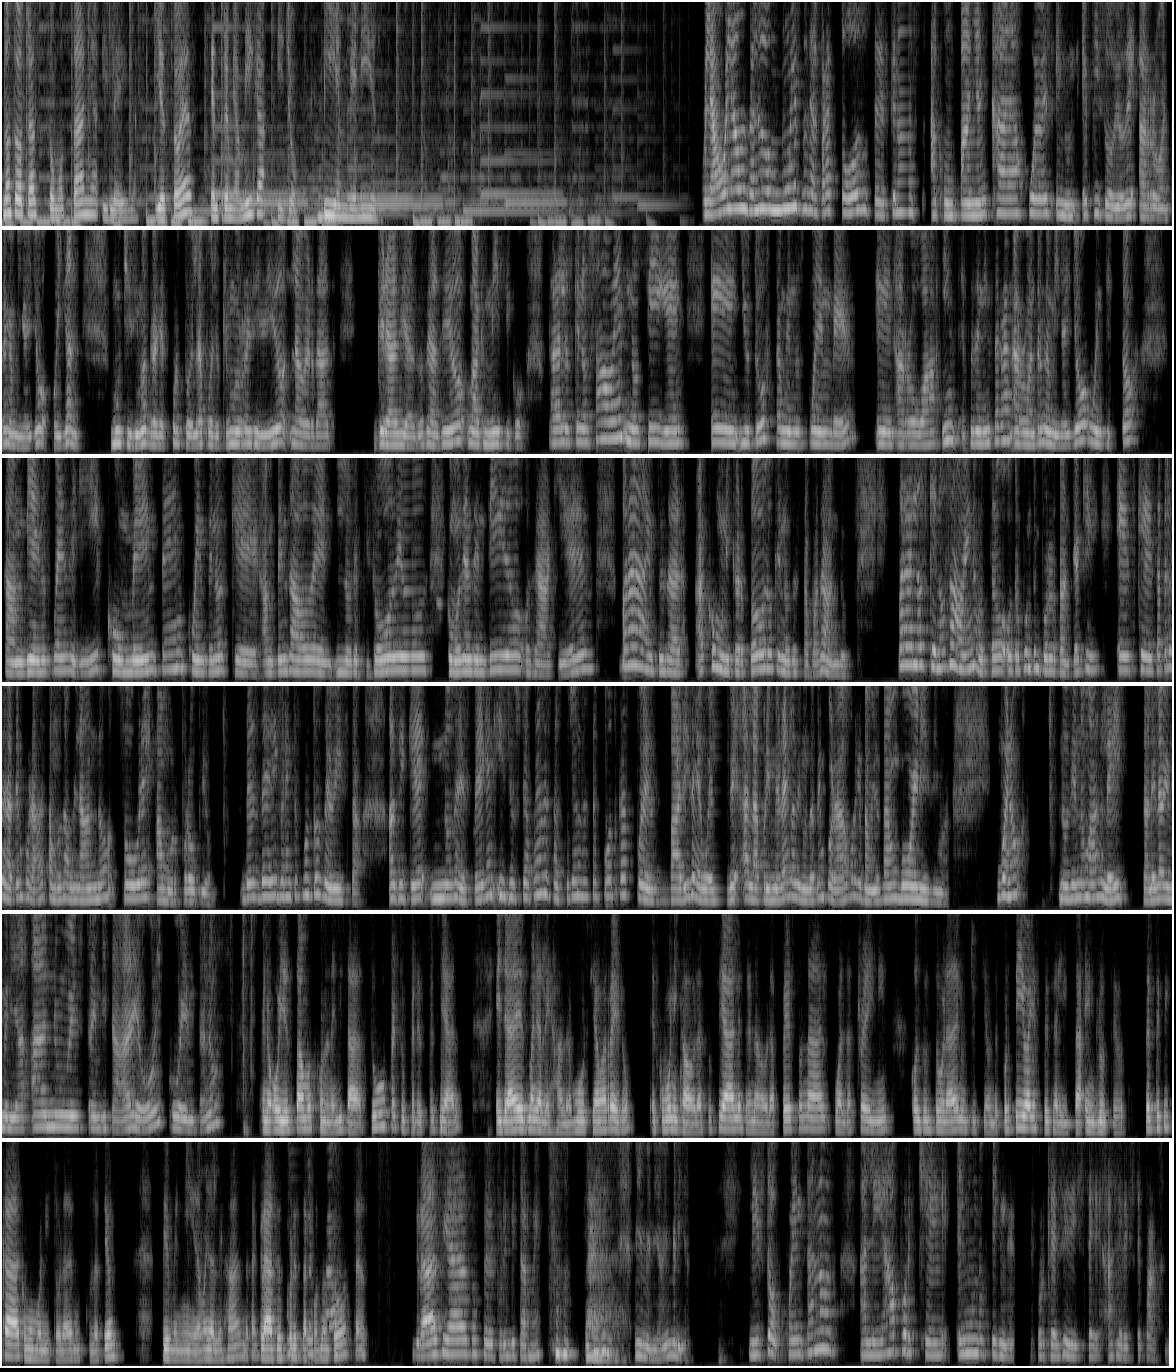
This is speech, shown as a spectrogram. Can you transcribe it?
Nosotras somos Tania y Leila y esto es Entre mi amiga y yo. Bienvenidos. Hola, hola, un saludo muy especial para todos ustedes que nos acompañan cada jueves en un episodio de arroba entre mi amiga y yo. Oigan, muchísimas gracias por todo el apoyo que hemos recibido. La verdad, gracias, o sea, ha sido magnífico. Para los que no saben, nos siguen en YouTube también nos pueden ver en arroba, pues en Instagram, arroba entre mi amiga y yo, o en TikTok. También nos pueden seguir, comenten, cuéntenos qué han pensado de los episodios, cómo se han sentido. O sea, aquí es para empezar a comunicar todo lo que nos está pasando. Para los que no saben, otro, otro punto importante aquí es que esta tercera temporada estamos hablando sobre amor propio desde diferentes puntos de vista. Así que no se despeguen y si usted apenas está escuchando este podcast, pues vaya y se devuelve a la primera y la segunda temporada porque también están buenísimas. Bueno, no siendo más, Ley, dale la bienvenida a nuestra invitada de hoy. Cuéntanos. Bueno, hoy estamos con una invitada súper, súper especial. Ella es María Alejandra Murcia Barrero, es comunicadora social, entrenadora personal, Walda Training, consultora de nutrición deportiva y especialista en glúteos, certificada como monitora de musculación. Bienvenida, María Alejandra. Gracias por estar con nosotras. Gracias a ustedes por invitarme. bienvenida, bienvenida. Listo, cuéntanos, Aleja, ¿por qué el mundo fitness? ¿Por qué decidiste hacer este paso?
